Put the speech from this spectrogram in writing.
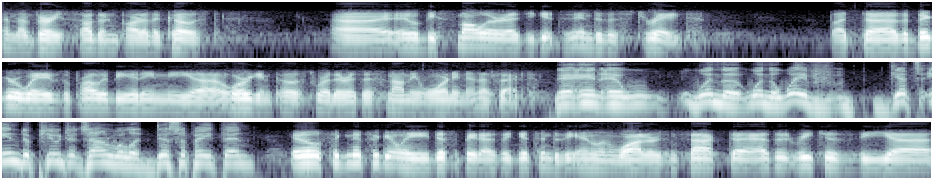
on the very southern part of the coast. Uh, it'll be smaller as you get into the strait. But uh, the bigger waves will probably be hitting the uh, Oregon coast, where there is a tsunami warning in effect. And, and when the when the wave gets into Puget Sound, will it dissipate then? It'll significantly dissipate as it gets into the inland waters. In fact, uh, as it reaches the uh,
